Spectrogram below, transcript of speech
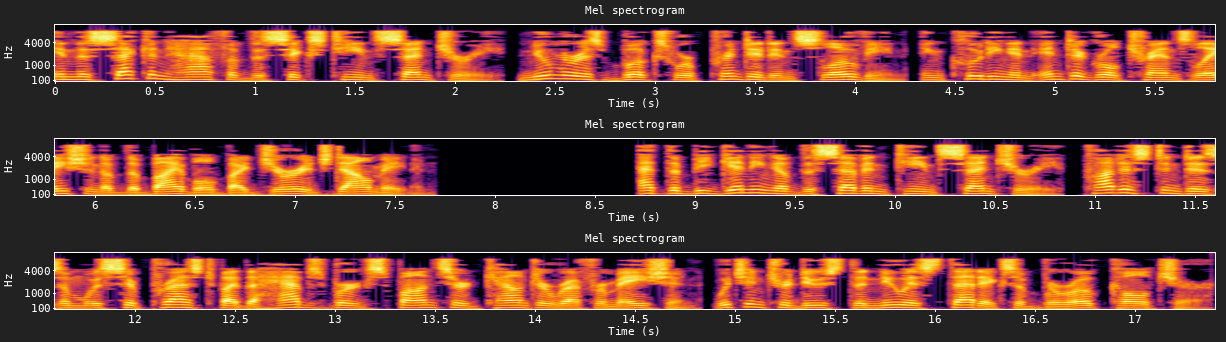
In the second half of the 16th century, numerous books were printed in Slovene, including an integral translation of the Bible by Jurij Dalmatin. At the beginning of the 17th century, Protestantism was suppressed by the Habsburg-sponsored Counter-Reformation, which introduced the new aesthetics of Baroque culture.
